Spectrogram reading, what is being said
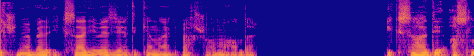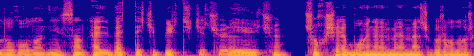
ilk növbədə iqtisadi vəziyyəti qənaətbəxş olmalıdır. İqtisadi asılılığı olan insan əlbəttə ki, bir tikə çörəyi üçün çox şey boyun əyməyə məcbur olur,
